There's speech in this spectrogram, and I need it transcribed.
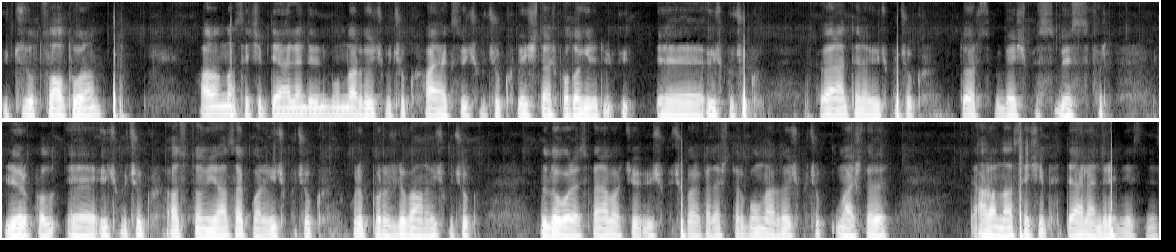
336 oran. Arandan seçip değerlendirin. Bunlar da 3.5. Ajax 3.5. Beşiktaş Boda gelir 3.5. Fiorentina 3.5. 4-0 5-0. Liverpool e, 3.5. Aston Villa var 3.5. Kulüp Brugge Lugano 3.5. Ludogorets Fenerbahçe 3.5 arkadaşlar. Bunlar da 3.5 maçları arandan seçip değerlendirebilirsiniz.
